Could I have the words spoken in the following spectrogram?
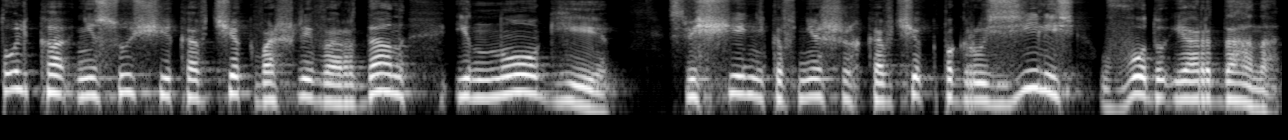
только несущие ковчег вошли в Иордан, и ноги священников, несших ковчег, погрузились в воду Иордана.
